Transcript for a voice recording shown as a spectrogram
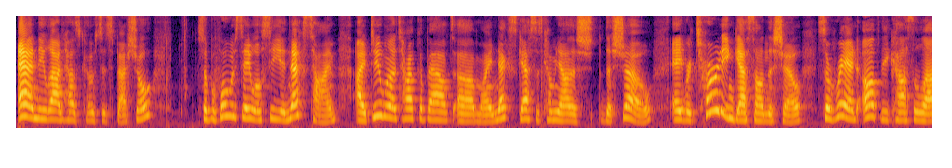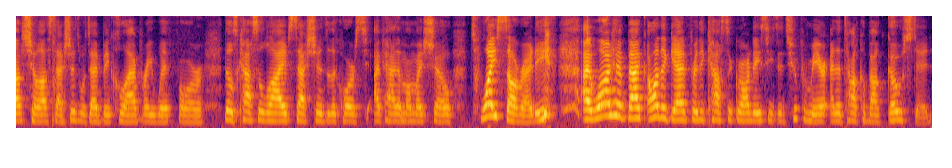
and the Loud House Ghosted special. So before we say we'll see you next time, I do want to talk about uh, my next guest is coming out of sh- the show, a returning guest on the show, Saran of the Castle Live Chill Out Sessions, which I've been collaborating with for those Castle Live sessions, and of course I've had him on my show twice already. I want him back on again for the Casa Grande season two premiere and to talk about Ghosted,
